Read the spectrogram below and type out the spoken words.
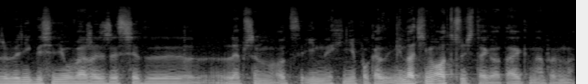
żeby nigdy się nie uważać, że jest się y, lepszym od innych i nie, pokaz- nie dać im odczuć tego, tak, na pewno,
